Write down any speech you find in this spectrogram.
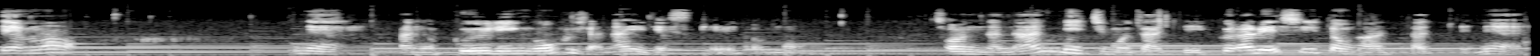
でも、ね、あの、クーリングオフじゃないですけれども、そんな何日も経っていくらレシートがあったってね、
